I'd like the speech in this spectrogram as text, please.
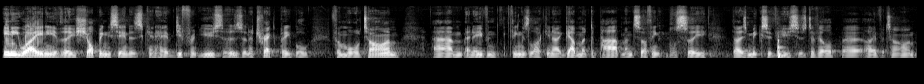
anyway, any of these shopping centres can have different uses and attract people for more time. Um, and even things like you know government departments, I think we'll see those mix of uses develop uh, over time.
